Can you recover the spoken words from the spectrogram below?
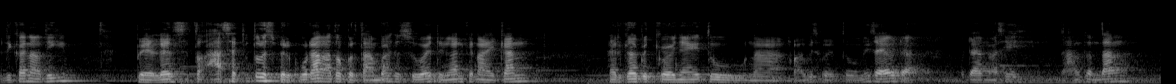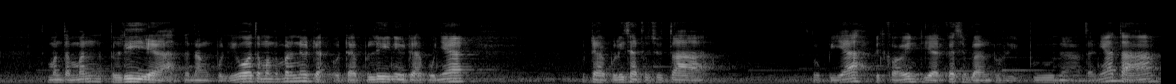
jadi kan nanti balance atau aset itu terus berkurang atau bertambah sesuai dengan kenaikan harga bitcoinnya itu. Nah kalau seperti itu ini saya udah udah ngasih tentang teman-teman beli ya tentang beli. Oh teman-teman ini udah udah beli ini udah punya udah beli satu juta rupiah bitcoin di harga 90.000 nah ternyata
